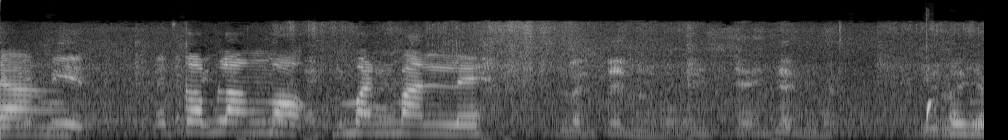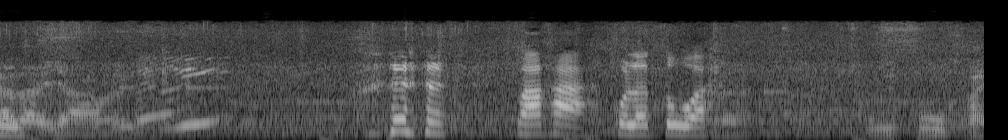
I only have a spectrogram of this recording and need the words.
ยังปิดกำลังเมามันๆเลย กำลังเต้นอยู่นะยังเต้นอยู่นะมีระยะได้ยาวเลยมาค่ะ คนละตัวอุ้ยปูไข่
